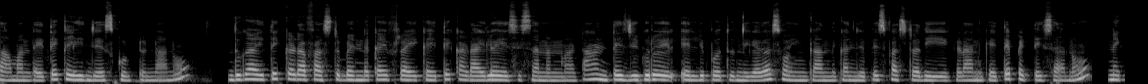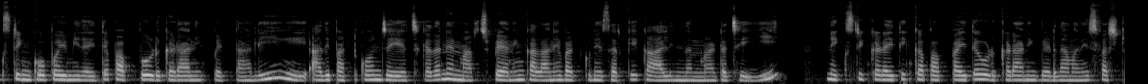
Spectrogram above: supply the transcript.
సామాన్లు అయితే క్లీన్ చేసుకుంటున్నాను. ముందుగా అయితే ఇక్కడ ఫస్ట్ బెండకాయ ఫ్రైకి అయితే కడాయిలో వేసేసాను అనమాట అంటే జిగురు వెళ్ళిపోతుంది కదా సో ఇంకా అందుకని చెప్పేసి ఫస్ట్ అది వేయడానికి అయితే పెట్టేశాను. నెక్స్ట్ ఇంకో పొయ్యి మీద అయితే పప్పు ఉడకడానికి పెట్టాలి. అది పట్టుకొని చేయొచ్చు కదా నేను మర్చిపోయాను. ఇంకా అలానే పట్టుకునేసరికి కాలిందనమాట చెయ్యి. నెక్స్ట్ ఇక్కడైతే ఇంకా పప్పు అయితే ఉడకడానికి పెడదామనేసి ఫస్ట్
